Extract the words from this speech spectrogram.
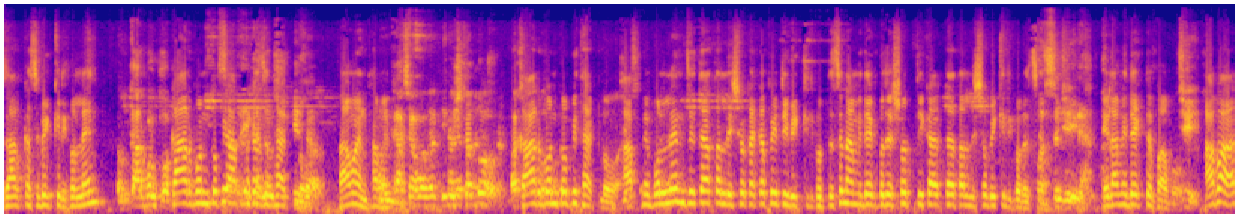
যার কাছে বিক্রি করলেন। কার্বন কপি আপনার কাছে থাকল। থামেন থামেন। কার্বন কপি থাকল। আপনি বললেন যে তেতাল্লিশশো টাকা পেটি বিক্রি করতেছেন আমি দেখব যে সত্যিকার তেতাল্লিশশো বিক্রি করেছেন। এটা আমি দেখতে পাবো। আবার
